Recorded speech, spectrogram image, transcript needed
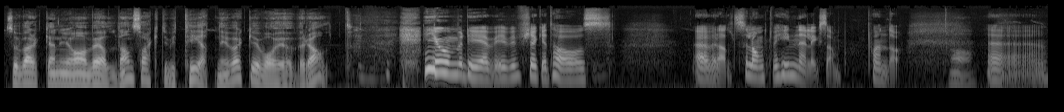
så verkar ni ha en väldans aktivitet. Ni verkar ju vara överallt. jo men det är vi. Vi försöker ta oss överallt så långt vi hinner liksom på en dag. Ja. Uh,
